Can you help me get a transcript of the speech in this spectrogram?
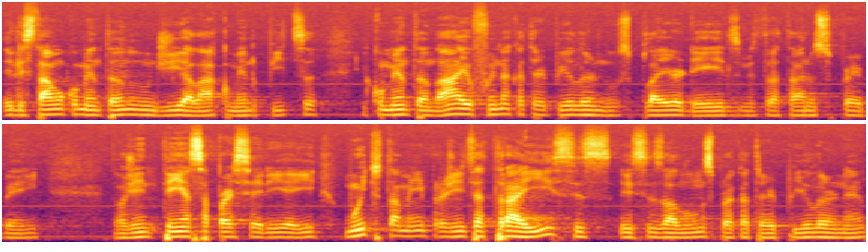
eles estavam comentando um dia lá, comendo pizza, e comentando, ah, eu fui na Caterpillar no Supplier Day, eles me trataram super bem. Então a gente tem essa parceria aí, muito também para a gente atrair esses, esses alunos para a Caterpillar, né?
